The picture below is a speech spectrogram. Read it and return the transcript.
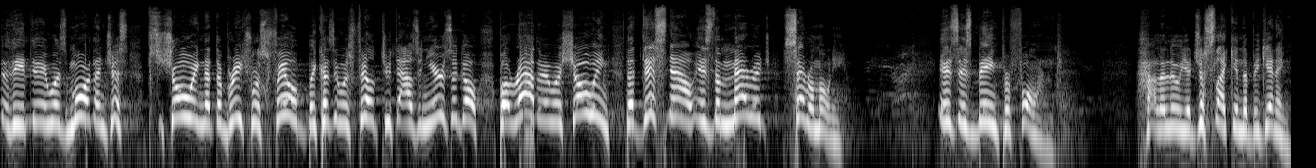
the, it was more than just showing that the breach was filled because it was filled 2,000 years ago, but rather it was showing that this now is the marriage ceremony, is, is being performed. Hallelujah. Just like in the beginning.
